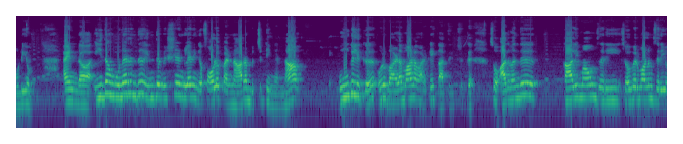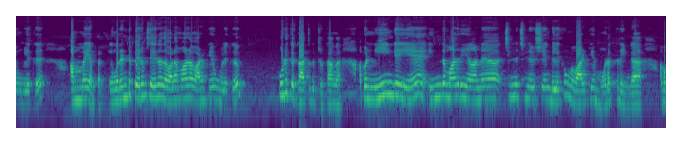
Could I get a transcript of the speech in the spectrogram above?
முடியும். அண்ட் uh, இதை உணர்ந்து இந்த விஷயங்களை நீங்க ஃபாலோ பண்ண ஆரம்பிச்சிட்டிங்கன்னா உங்களுக்கு ஒரு வளமான வாழ்க்கை காத்துக்கிட்டு இருக்கு. ஸோ அது வந்து காளிமாவும் சரி சிவபெருமானும் சரி உங்களுக்கு அம்மை அப்பன். இவங்க ரெண்டு பேரும் சேர்ந்து அந்த வளமான வாழ்க்கையை உங்களுக்கு கொடுக்க காத்துக்கிட்டு இருக்காங்க. அப்ப நீங்க ஏன் இந்த மாதிரியான சின்ன சின்ன விஷயங்களுக்கு உங்க வாழ்க்கையை முடக்குறீங்க? அப்ப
